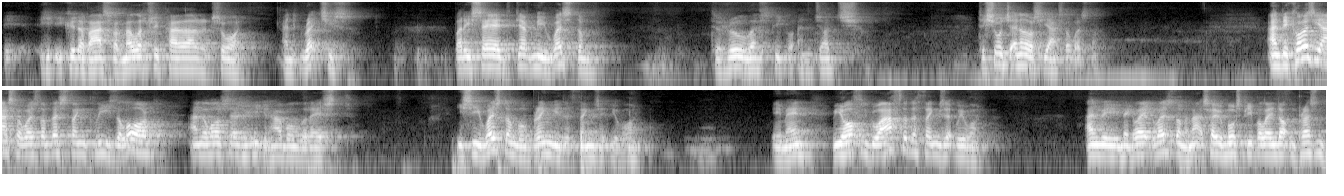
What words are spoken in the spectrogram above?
he, he could have asked for military power and so on, and riches. But he said, Give me wisdom to rule this people and judge. To show, in other words, he asked for wisdom. And because he asked for wisdom, this thing pleased the Lord, and the Lord says, well, You can have all the rest. You see, wisdom will bring you the things that you want. Amen. We often go after the things that we want. And we neglect wisdom, and that's how most people end up in prison.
